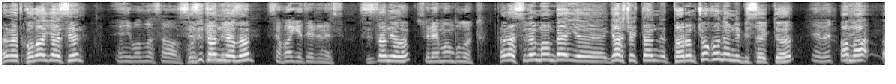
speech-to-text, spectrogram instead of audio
Evet kolay gelsin. Eyvallah sağ ol. Sizi Hoş geldiniz. tanıyalım. Sefa getirdiniz. Sizi tanıyalım. Süleyman Bulut. Evet Süleyman Bey e, gerçekten tarım çok önemli bir sektör. Evet. Ama e,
